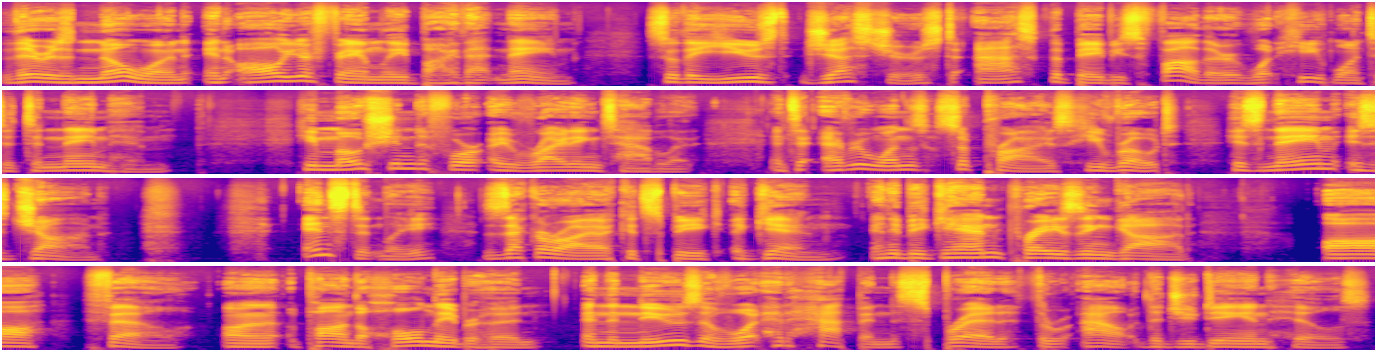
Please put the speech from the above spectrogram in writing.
There is no one in all your family by that name. So they used gestures to ask the baby's father what he wanted to name him. He motioned for a writing tablet, and to everyone's surprise, he wrote, His name is John. Instantly, Zechariah could speak again, and he began praising God. Awe fell on, upon the whole neighborhood, and the news of what had happened spread throughout the Judean hills.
